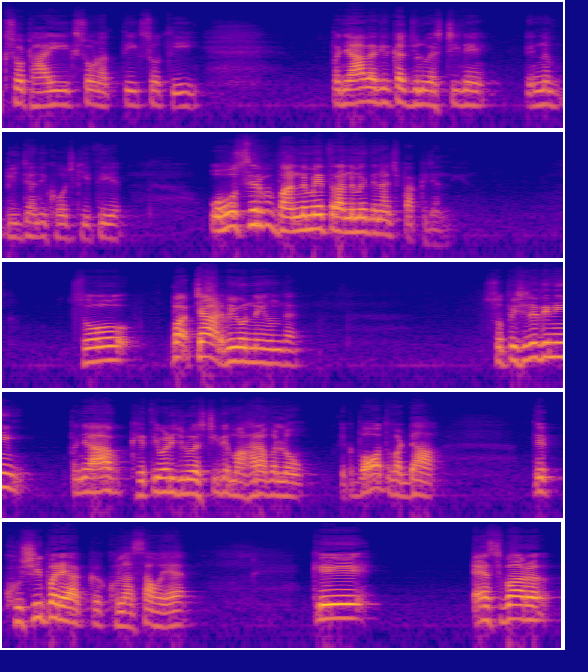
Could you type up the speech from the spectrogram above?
128 129 130 Punjab agriculture university ਨੇ ਇਹਨਾਂ ਬੀਜਾਂ ਦੀ ਖੋਜ ਕੀਤੀ ਹੈ। ਉਹ ਸਿਰਫ 92 93 ਦਿਨਾਂ ਚ ਪੱਕ ਜਾਂਦੀ ਹੈ। ਸੋ ਪ- ਝਾੜ ਵੀ ਉਨੇ ਹੀ ਹੁੰਦਾ। ਸੋ ਪਿਛਲੇ ਦਿਨੀ ਪੰਜਾਬ ਖੇਤੀਬਾੜੀ ਯੂਨੀਵਰਸਿਟੀ ਦੇ ਮਾਹਰਾਂ ਵੱਲੋਂ ਇੱਕ ਬਹੁਤ ਵੱਡਾ ਤੇ ਖੁਸ਼ੀ ਭਰਿਆ ਇੱਕ ਖੁਲਾਸਾ ਹੋਇਆ ਕਿ ਇਸ ਵਾਰ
